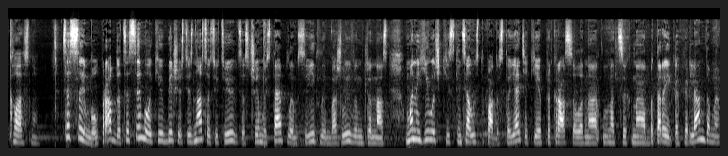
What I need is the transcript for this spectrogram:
Класно. Це символ, правда? Це символ, який у більшості з нас асоціюється з чимось теплим, світлим, важливим для нас. У мене гілочки з кінця листопада стоять, які я прикрасила на, на цих на батарейках гірляндами.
